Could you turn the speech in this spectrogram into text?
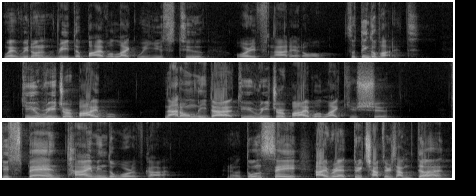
when we don't read the Bible like we used to, or if not at all. So think about it. Do you read your Bible? Not only that, do you read your Bible like you should? You spend time in the Word of God? You know, don't say, I read three chapters, I'm done.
